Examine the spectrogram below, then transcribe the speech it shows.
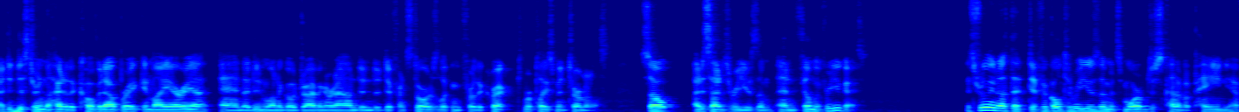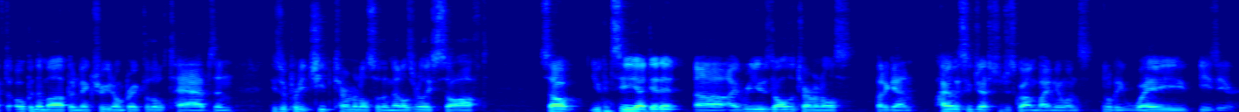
I did this during the height of the COVID outbreak in my area, and I didn't want to go driving around into different stores looking for the correct replacement terminals. So I decided to reuse them and film it for you guys. It's really not that difficult to reuse them. It's more of just kind of a pain. You have to open them up and make sure you don't break the little tabs. And these are pretty cheap terminals, so the metal's really soft. So you can see I did it. Uh, I reused all the terminals. But again, highly suggest you just go out and buy new ones. It'll be way easier.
